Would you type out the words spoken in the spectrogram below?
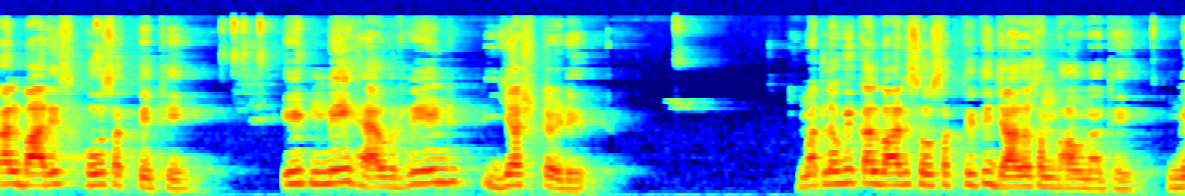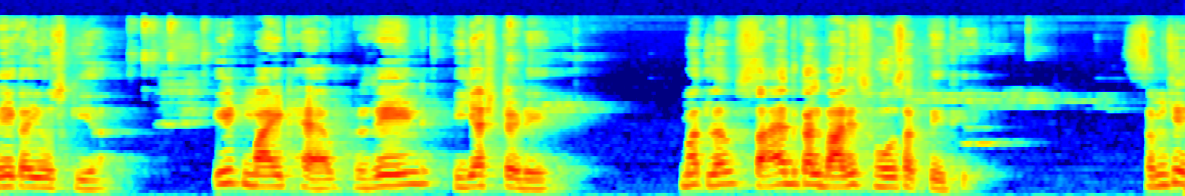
कल बारिश हो सकती थी। It may have rained yesterday मतलब कि कल बारिश हो सकती थी, ज़्यादा संभावना थी। मे का यूज़ किया। It might have rained yesterday मतलब शायद कल बारिश हो सकती थी। समझे?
